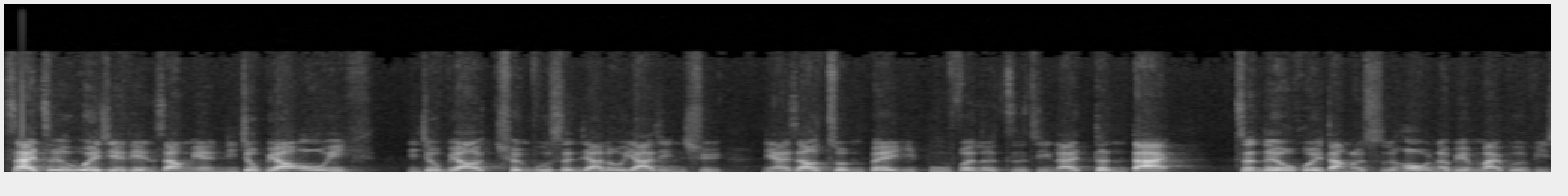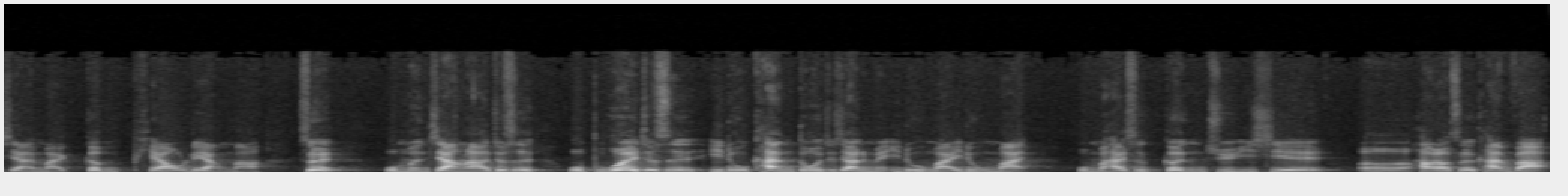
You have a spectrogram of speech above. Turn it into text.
在这个位阶点上面，你就不要 all in，你就不要全部身家都压进去，你还是要准备一部分的资金来等待。真的有回档的时候，那边买不是比现在买更漂亮吗？所以我们讲啦，就是我不会就是一路看多，就叫你们一路买一路买。我们还是根据一些呃汉老师的看法，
